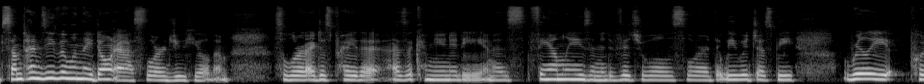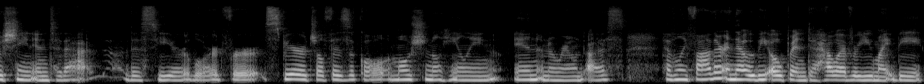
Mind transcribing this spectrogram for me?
sometimes even when they don't ask, Lord, you heal them. So, Lord, I just pray that as a community and as families and individuals, Lord, that we would just be really pushing into that this year, Lord, for spiritual, physical, emotional healing in and around us. Heavenly Father, and that would be open to however you might be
